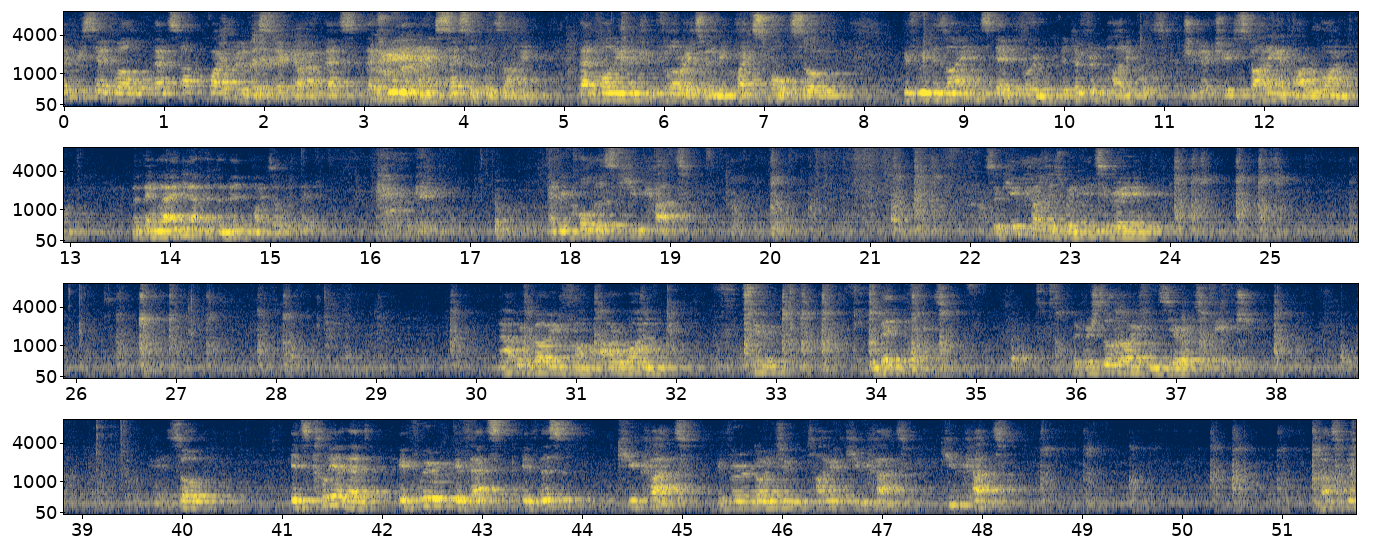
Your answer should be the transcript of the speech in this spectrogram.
Then we said, well, that's not quite realistic. Uh, that's, that's really an excessive design. That volumetric flow rate is going to be quite small. So if we design instead for a different particle's trajectory, starting at R1, but then landing up at the midpoint over there, and we call this Q cut. So Q cut is when integrating Now we're going from R1 to the midpoint, but we're still going from 0 to H. Okay, so it's clear that if we're if that's if this Q cut, if we're going to target Q cut, Q cut must be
